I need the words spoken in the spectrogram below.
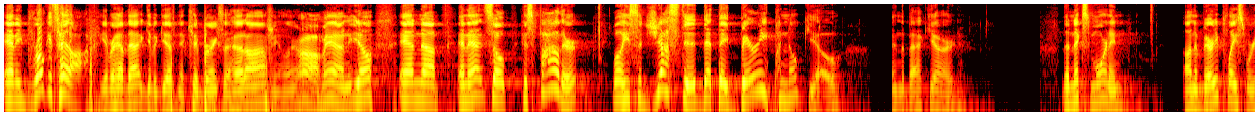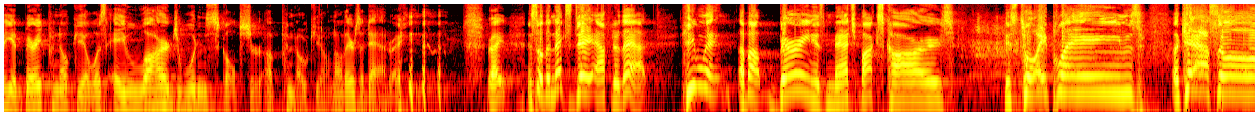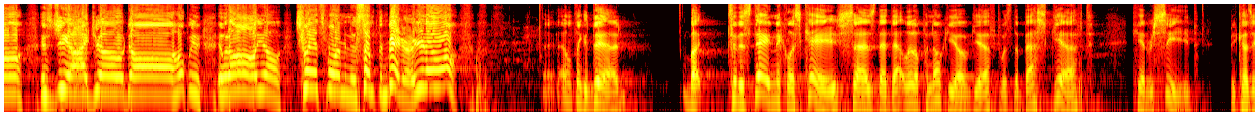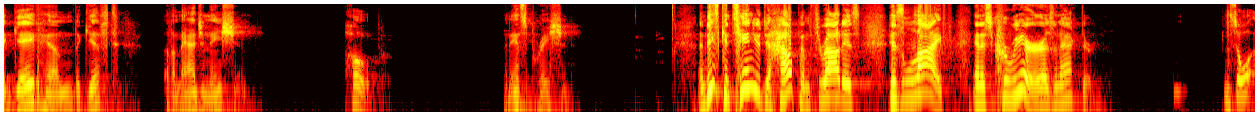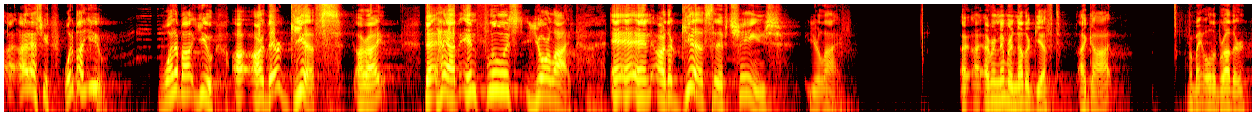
And he broke its head off. You ever have that? Give a gift and the kid breaks the head off. You're like, oh man, you know? And, uh, and that, so his father, well, he suggested that they bury Pinocchio in the backyard. The next morning, on the very place where he had buried Pinocchio was a large wooden sculpture of Pinocchio. Now, there's a dad, right? right? And so the next day after that, he went about burying his matchbox cars, his toy planes, a castle, his G.I. Joe doll, hoping it would all, you know, transform into something bigger, you know? I don't think it did. But to this day, Nicolas Cage says that that little Pinocchio gift was the best gift he had received because it gave him the gift of imagination, hope, and inspiration. And these continued to help him throughout his, his life and his career as an actor. And so I'd ask you, what about you? What about you? Are, are there gifts, all right, that have influenced your life? And, and are there gifts that have changed your life? I, I remember another gift I got from my older brother.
